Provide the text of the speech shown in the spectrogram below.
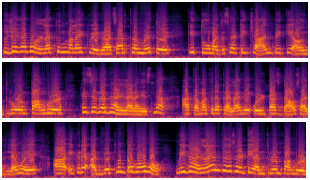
तुझ्या ह्या बोलण्यातून मला एक वेगळाच अर्थ मिळतोय की तू माझ्यासाठी छानपैकी अंथरूण पांघरुण हे सगळं घालणार आहेस ना? आता मात्र कलाने उलटाच डाव साधल्यामुळे इकडे अद्वैत म्हणतो हो हो मी घालणार आहे तुझ्यासाठी अंथरूण पांघरुण.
